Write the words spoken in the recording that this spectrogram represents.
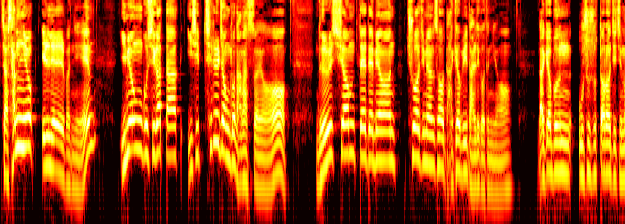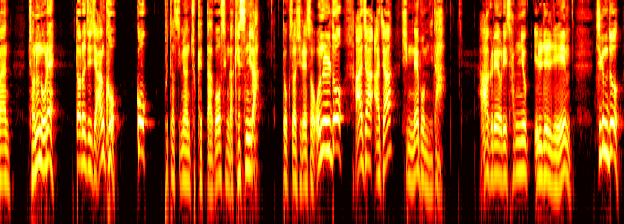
자, 3611번님. 임용고 씨가 딱 27일 정도 남았어요. 늘 시험 때 되면 추워지면서 낙엽이 날리거든요. 낙엽은 우수수 떨어지지만 저는 올해 떨어지지 않고 꼭 붙었으면 좋겠다고 생각했습니다. 독서실에서 오늘도 아자아자 힘내봅니다. 아, 그래요. 우리 3611님. 지금도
